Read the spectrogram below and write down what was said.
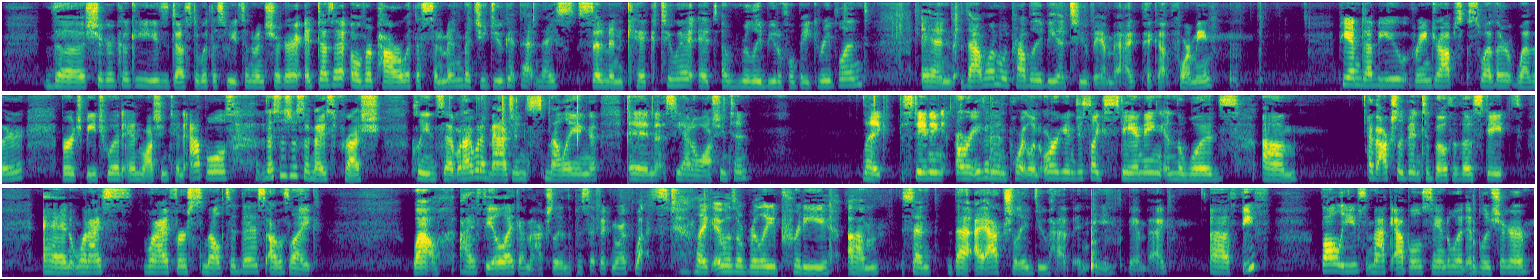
the sugar cookies dusted with the sweet cinnamon sugar. It doesn't overpower with the cinnamon, but you do get that nice cinnamon kick to it. It's a really beautiful bakery blend. And that one would probably be a two bam bag pickup for me. PNW, Raindrops, Sweater, Weather, Birch Beechwood, and Washington Apples. This is just a nice, fresh, clean scent. What I would imagine smelling in Seattle, Washington. Like standing, or even in Portland, Oregon, just like standing in the woods. Um, I've actually been to both of those states. And when I when I first smelted this, I was like, wow, I feel like I'm actually in the Pacific Northwest. Like, it was a really pretty um, scent that I actually do have in a BAM bag. Uh, Thief, Fall Leaves, Mac Apples, Sandalwood, and Blue Sugar.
